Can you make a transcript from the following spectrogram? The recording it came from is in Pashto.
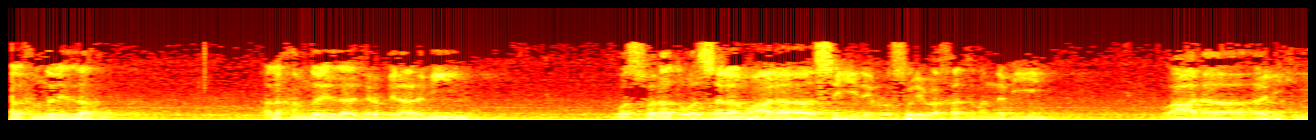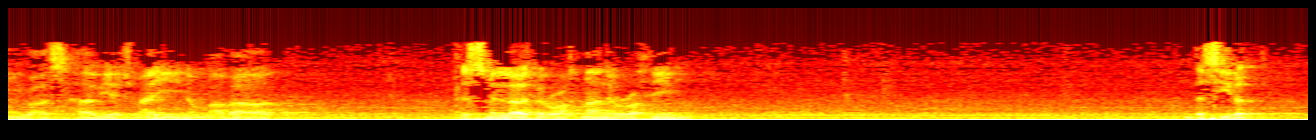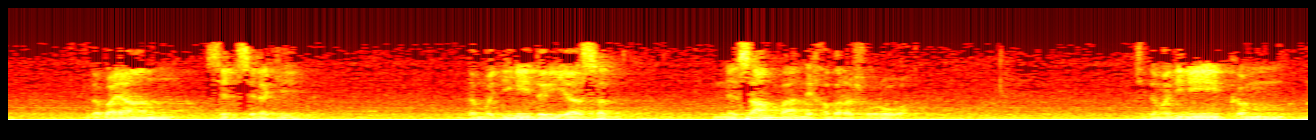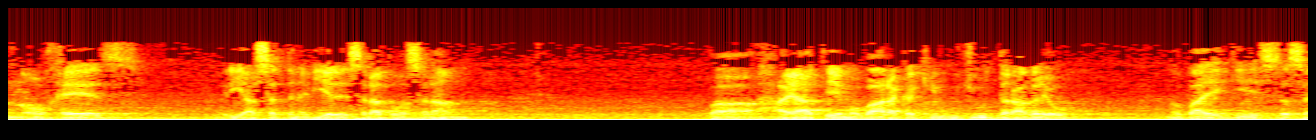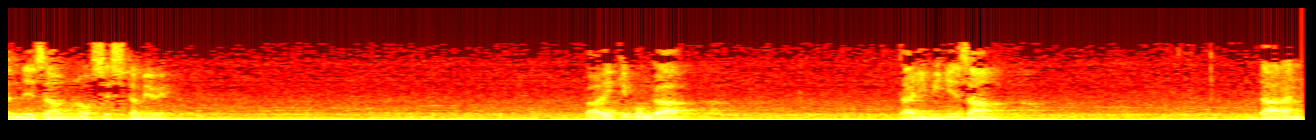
الحمد لله الحمد لله رب العالمين والصلاة والسلام على سيد الرسول وخاتم النبيين وعلى آله وأصحابه أجمعين أما بعد بسم الله الرحمن الرحيم د سیرت د بیان سلسله کې د مدینه د ریاست نظام باندې خبره شروع و چې د مدینه کم نوخیز ریاست د نبی علیہ الصلوۃ والسلام په حیات مبارکه کې وجود دراغله و نو پای کې سس نظامونو سیستم وي پای کې مونږه تعلیمی نظام دارن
